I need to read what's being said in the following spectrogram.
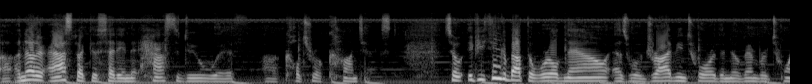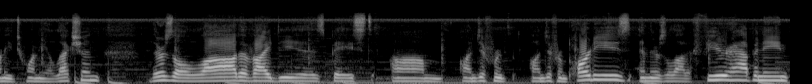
uh, another aspect of setting that has to do with uh, cultural context. So if you think about the world now as we're driving toward the November 2020 election, there's a lot of ideas based um, on different on different parties and there's a lot of fear happening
